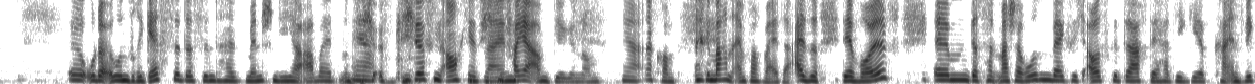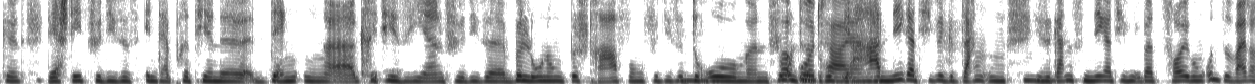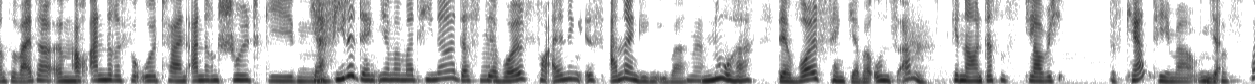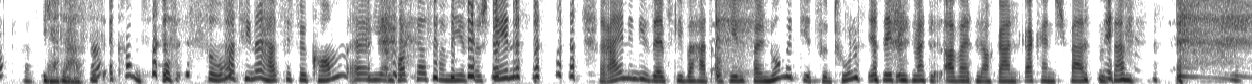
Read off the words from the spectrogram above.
äh, Oder unsere Gäste, das sind halt Menschen, die hier arbeiten und sich Ja, öffentlich die dürfen auch hier sich ein sein. Feierabendbier genommen. Ja. Na komm, wir machen einfach weiter. Also der Wolf, ähm, das hat Mascha Rosenberg sich ausgedacht, der hat die GfK entwickelt, der steht für dieses interpretierende Denken, äh, Kritisieren, für diese Belohnung, Bestrafung, für diese Drohungen, für Unterdruck, Verurteilen. ja, negative Gedanken, diese ganzen negativen Überzeugungen und so weiter und so weiter. Ähm, Auch andere verurteilen, anderen Schuld geben. ja, viele denken ja mal, Martina, dass Ja. der Wolf vor allen Dingen ist anderen gegenüber. Ja. Nur, der Wolf fängt ja bei uns an. Genau, und das ist, glaube ich, das Kernthema unseres Podcasts. Ja, da hast du es erkannt. Das ist so, Martina. Herzlich willkommen äh, hier im Podcast Familie Verstehen. Rein in die Selbstliebe hat auf jeden Fall nur mit dir zu tun. Ihr seht, uns macht das Arbeiten auch gar, gar keinen Spaß zusammen.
